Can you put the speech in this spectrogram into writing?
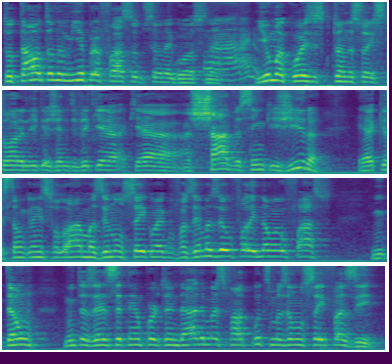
total autonomia para falar sobre o seu negócio, né? claro. né? E uma coisa, escutando a sua história ali, que a gente vê que é, que é a, chave, assim, que gira, é a questão que a gente falou, ah, mas eu não sei como é que vou fazer, mas eu falei, não, eu faço. Então, muitas vezes você tem a oportunidade, mas fala, putz, mas eu não sei fazer.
